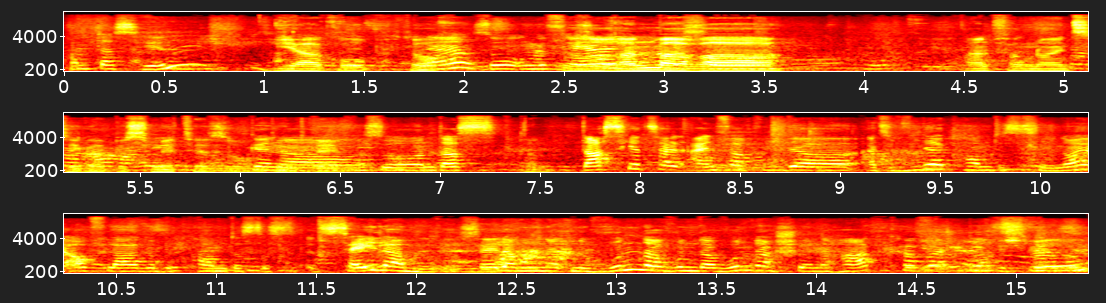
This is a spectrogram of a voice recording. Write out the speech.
Kommt das hin? Ja, grob, doch. Ne? So ungefähr. Also Ranma war Anfang 90er bis Mitte so. Genau, so und dass das jetzt halt einfach wieder, also wiederkommt, dass es eine Neuauflage bekommt, dass das Sailor Moon. Sailor Moon hat eine wunder, wunder, wunderschöne Hardcover-Edition,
